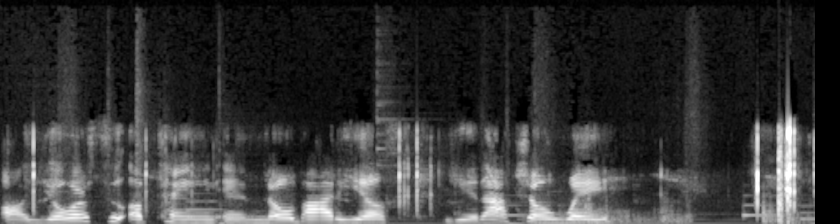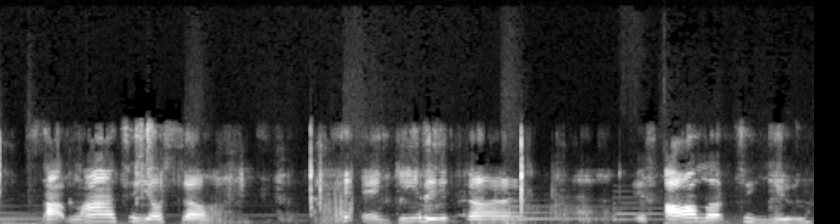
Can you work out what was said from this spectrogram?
are yours to obtain and nobody else. Get out your way. Stop lying to yourself and get it done. It's all up to you.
